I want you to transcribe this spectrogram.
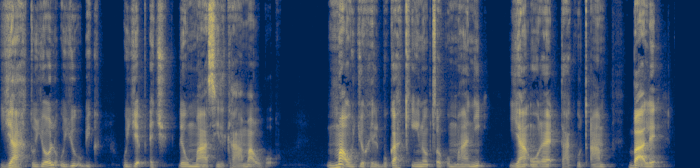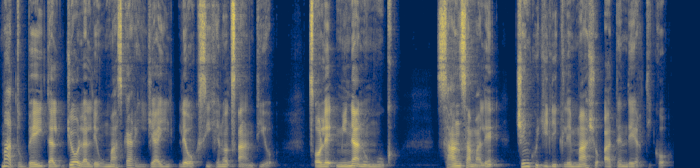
Ya tu yol uyubik uyep ech le umasil kama ubo. Ma uyohel bukah kinob tsokumani, ya ora takut am, vale, ma tu beital yola y le oxígeno tzantio. Tsole minanu muk. Sansa male, chenkuyilik le macho atendertico.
